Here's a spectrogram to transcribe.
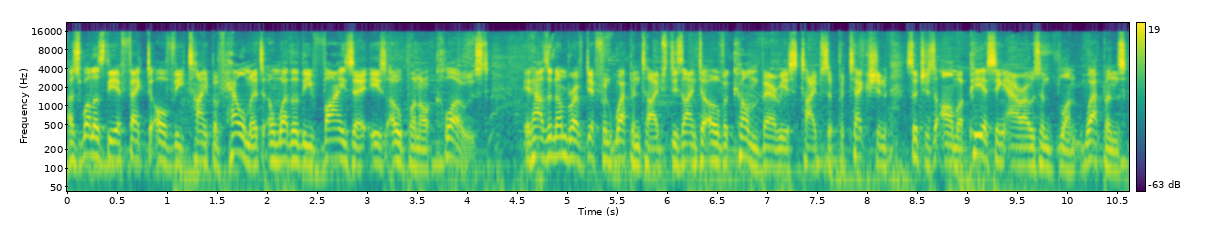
as well as the effect of the type of helmet and whether the visor is open or closed. It has a number of different weapon types designed to overcome various types of protection, such as armor-piercing arrows and blunt weapons,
